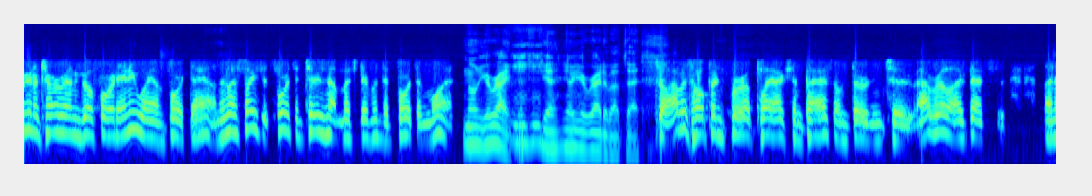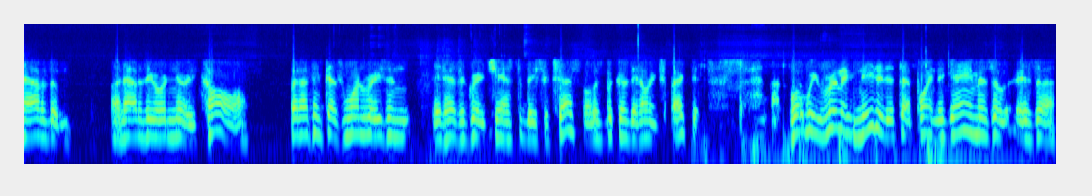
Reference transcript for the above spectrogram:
we're going to turn around and go for it anyway on fourth down. And let's face it, fourth and two is not much different than fourth and one. No, you're right. That's- Yeah, no, you're right about that. So I was hoping for a play action pass on third and two. I realize that's an out of the an out of the ordinary call, but I think that's one reason it has a great chance to be successful is because they don't expect it. What we really needed at that point in the game is a is a,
